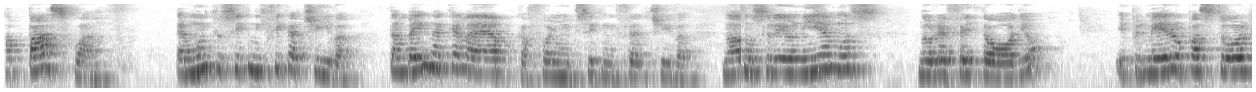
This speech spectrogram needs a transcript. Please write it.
A Páscoa é muito significativa. Também naquela época foi muito significativa. Nós nos reuníamos no refeitório e primeiro o pastor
